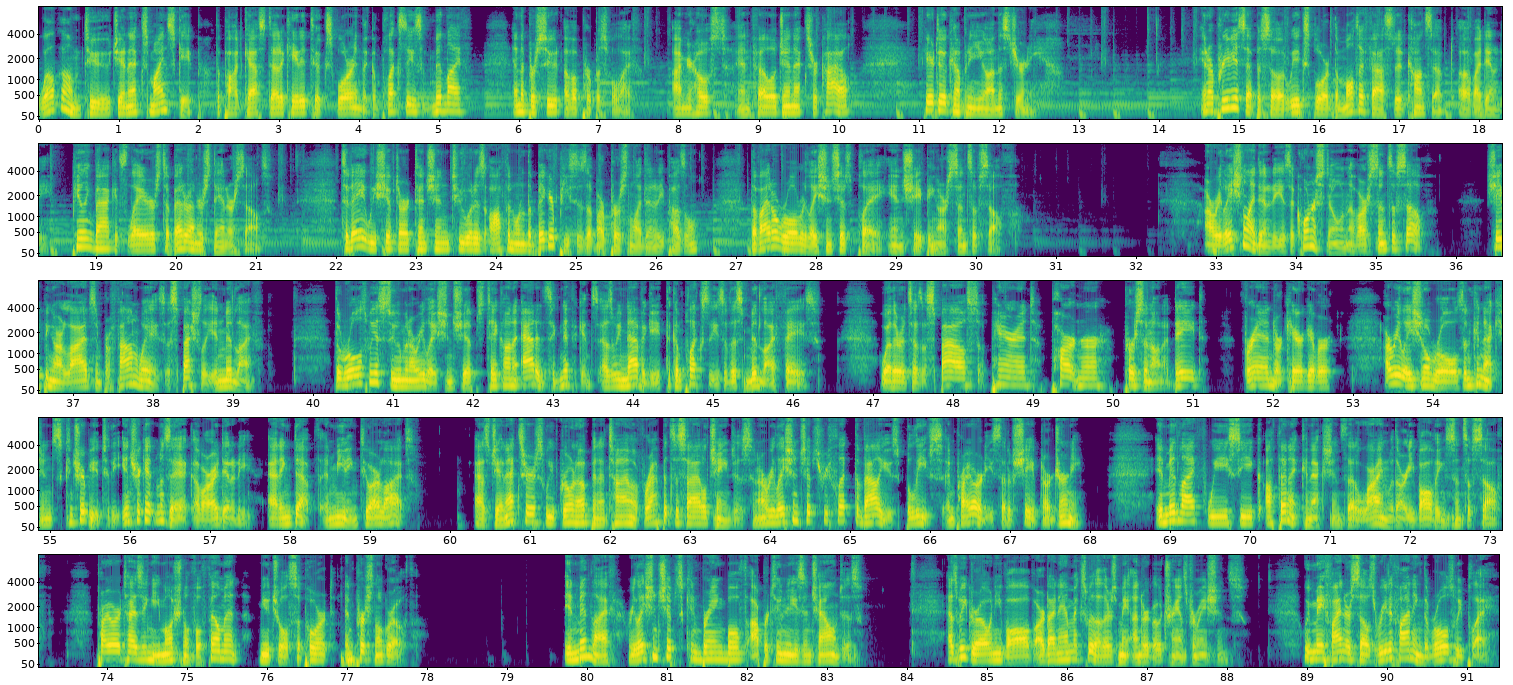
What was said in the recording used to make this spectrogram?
Welcome to Gen X Mindscape, the podcast dedicated to exploring the complexities of midlife and the pursuit of a purposeful life. I'm your host and fellow Gen Xer Kyle, here to accompany you on this journey. In our previous episode, we explored the multifaceted concept of identity, peeling back its layers to better understand ourselves. Today, we shift our attention to what is often one of the bigger pieces of our personal identity puzzle the vital role relationships play in shaping our sense of self. Our relational identity is a cornerstone of our sense of self, shaping our lives in profound ways, especially in midlife. The roles we assume in our relationships take on added significance as we navigate the complexities of this midlife phase. Whether it's as a spouse, a parent, partner, person on a date, friend, or caregiver, our relational roles and connections contribute to the intricate mosaic of our identity, adding depth and meaning to our lives. As Gen Xers, we've grown up in a time of rapid societal changes, and our relationships reflect the values, beliefs, and priorities that have shaped our journey. In midlife, we seek authentic connections that align with our evolving sense of self, prioritizing emotional fulfillment, mutual support, and personal growth. In midlife, relationships can bring both opportunities and challenges. As we grow and evolve, our dynamics with others may undergo transformations. We may find ourselves redefining the roles we play,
